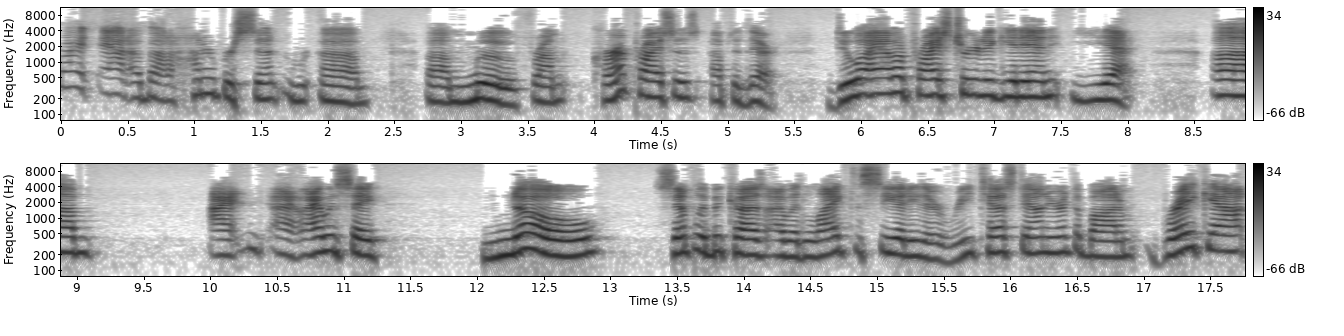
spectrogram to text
right at about 100% uh, uh, move from current prices up to there. Do I have a price trigger to get in yet? Um, I, I would say no, simply because I would like to see it either retest down here at the bottom, break out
